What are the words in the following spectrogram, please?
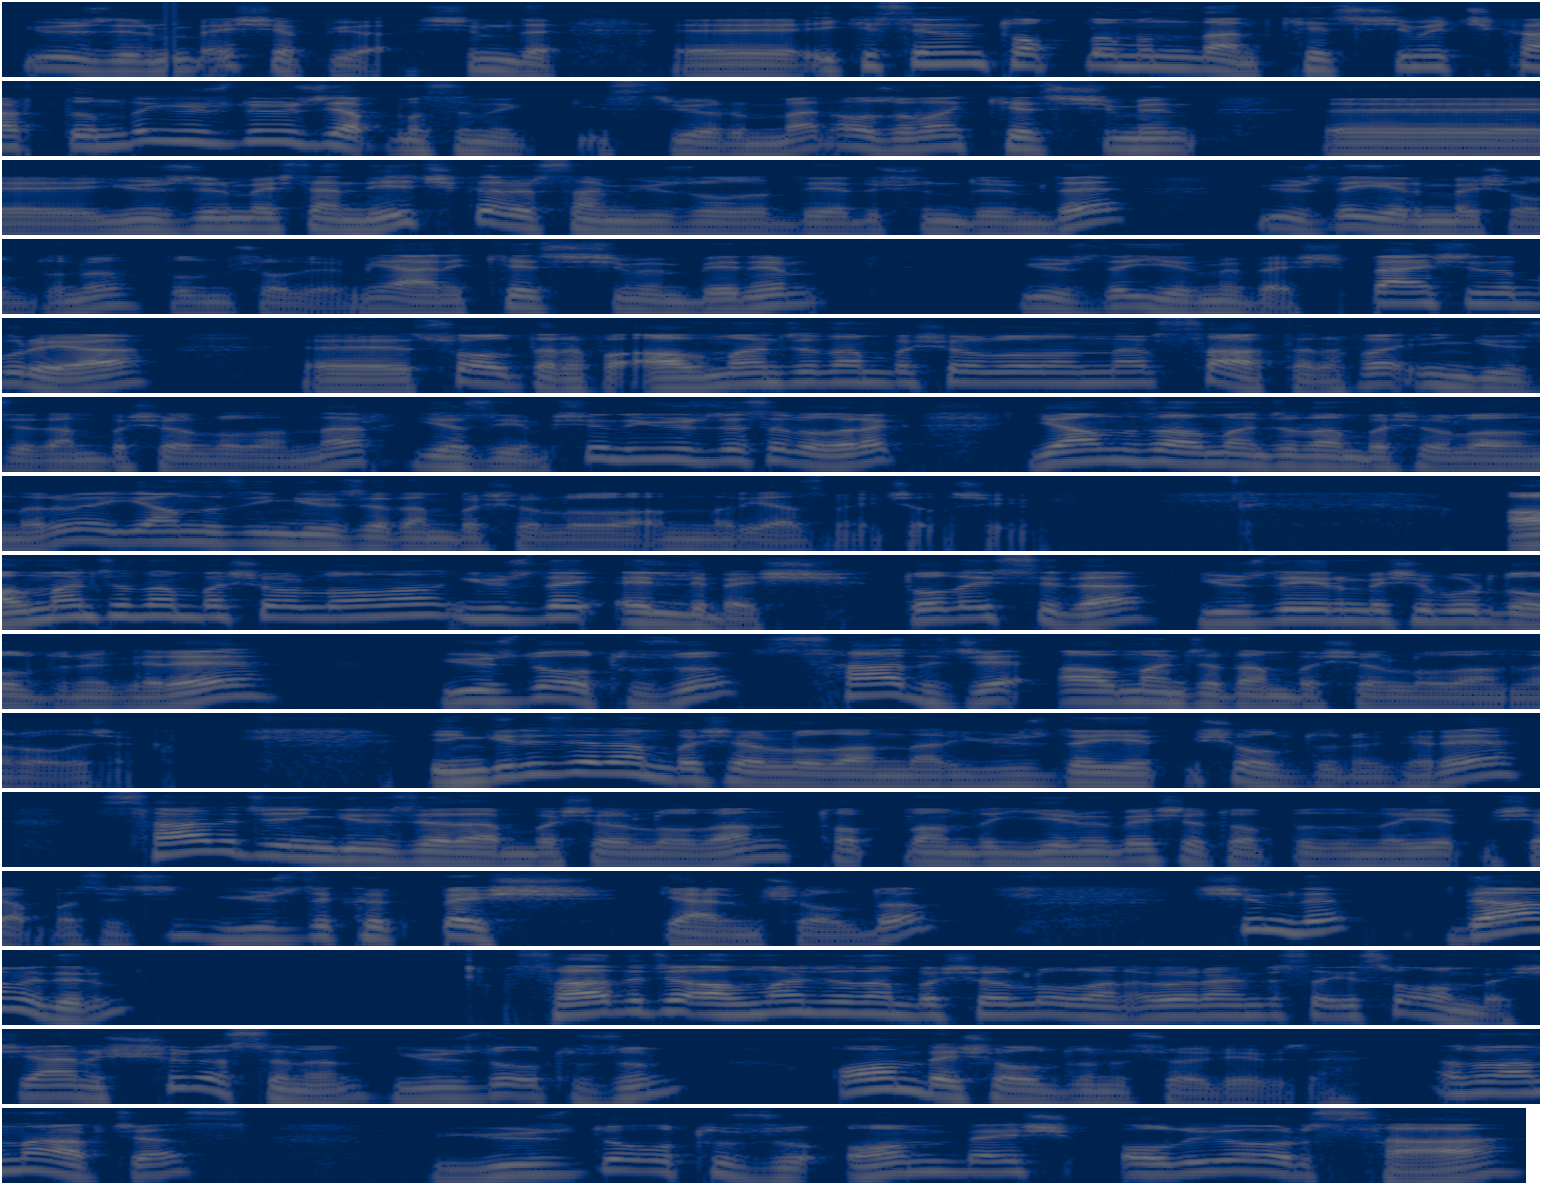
125 yapıyor. Şimdi e, ikisinin toplamından kesişimi çıkarttığımda %100 yapmasını istiyorum ben. O zaman kesişimin e, 125'ten neyi çıkarırsam 100 olur diye düşündüğümde %25 olduğunu bulmuş oluyorum. Yani kesişimin benim %25. Ben şimdi buraya e, sol tarafa Almancadan başarılı olanlar, sağ tarafa İngilizceden başarılı olanlar yazayım. Şimdi yüzdesel olarak yalnız Almancadan başarılı olanları ve yalnız İngilizceden başarılı olanları yazmaya çalışayım. Almancadan başarılı olan %55. Dolayısıyla %25'i burada olduğunu göre %30'u sadece Almancadan başarılı olanlar olacak. İngilizceden başarılı olanlar %70 olduğuna göre sadece İngilizceden başarılı olan toplamda 25 ile topladığında 70 yapması için %45 gelmiş oldu. Şimdi devam edelim. Sadece Almancadan başarılı olan öğrenci sayısı 15. Yani şurasının %30'un 15 olduğunu söylüyor bize. O zaman ne yapacağız? %30'u 15 oluyorsa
